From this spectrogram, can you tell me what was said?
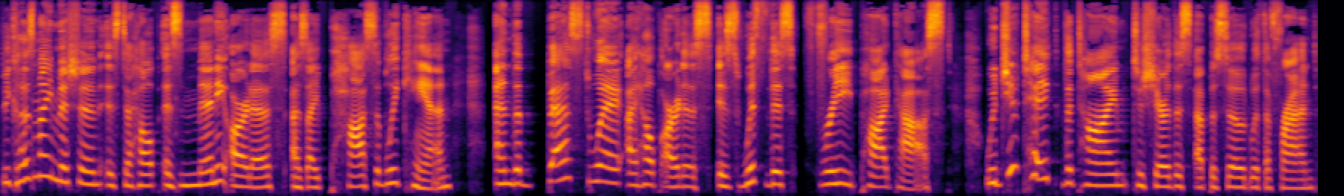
Because my mission is to help as many artists as I possibly can. And the best way I help artists is with this free podcast. Would you take the time to share this episode with a friend?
